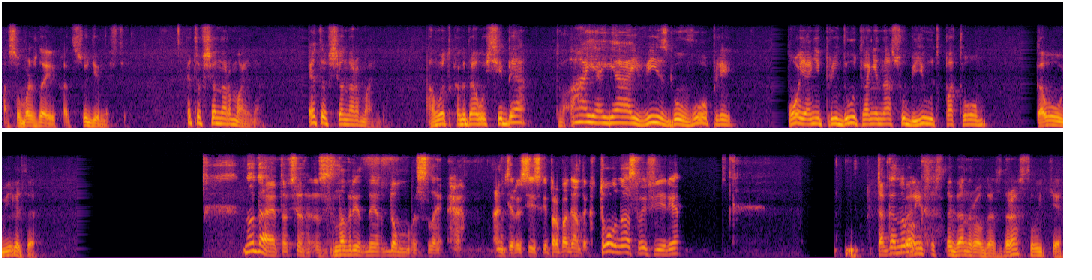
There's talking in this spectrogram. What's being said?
освобождая их от судимости, это все нормально. Это все нормально. А вот когда у себя, то ай-яй-яй, визгу, вопли. Ой, они придут, они нас убьют потом. Кого убили-то? Ну да, это все зловредные домыслы антироссийской пропаганды. Кто у нас в эфире? Таганрог. Борис из Таганрога. Здравствуйте.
